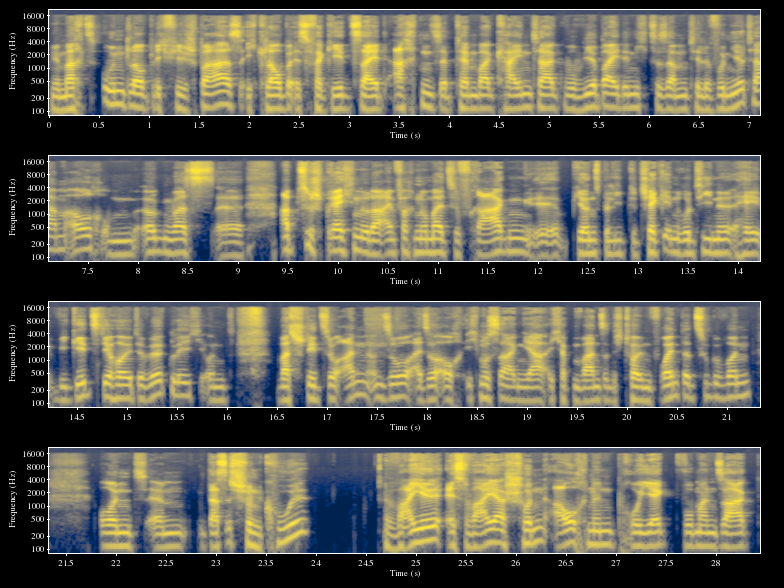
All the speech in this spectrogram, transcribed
Mir macht es unglaublich viel Spaß. Ich glaube, es vergeht seit 8. September kein Tag, wo wir beide nicht zusammen telefoniert haben, auch um irgendwas äh, abzusprechen oder einfach nur mal zu fragen. Äh, Björns beliebte Check-in-Routine, hey, wie geht's dir heute wirklich und was steht so an und so. Also auch ich muss sagen, ja, ich habe einen wahnsinnig tollen Freund dazu gewonnen. Und ähm, das ist schon cool, weil es war ja schon auch ein Projekt, wo man sagt,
